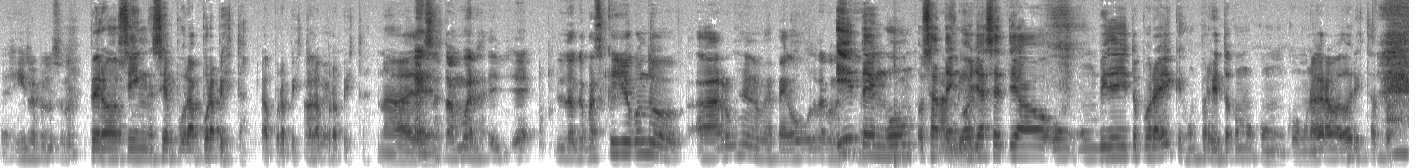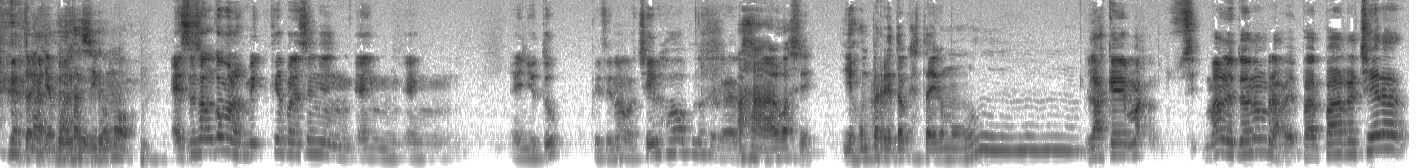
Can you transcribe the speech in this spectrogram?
es irrepeluso, ¿no? Pero sin, sin pura, pura pista, la pura pista, Ah, la pura pista. Nada de... Esas están buenas. Eh, eh, lo que pasa es que yo cuando agarro un género me pego burda con Y tengo, un- o sea, tengo También. ya seteado un, un videito por ahí que es un perrito como con, con una grabadora y está todo, todo el tiempo está así como... Esos son como los mix que aparecen en, en, en, en YouTube. Que dicen, no, chill hop, no sé qué. Ajá, algo así. Y es un perrito que está ahí como... "Uh". Las que, mano, te voy a nombrar. Para rechera,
